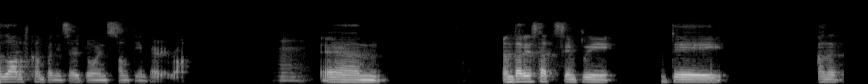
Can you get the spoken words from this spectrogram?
lot of companies are doing something very wrong. Mm. And and that is that simply they and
